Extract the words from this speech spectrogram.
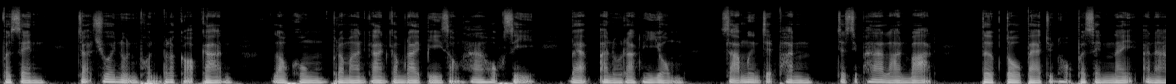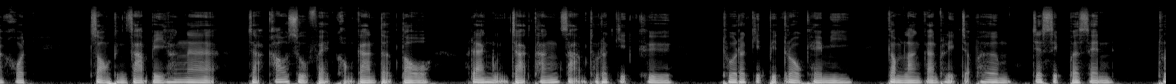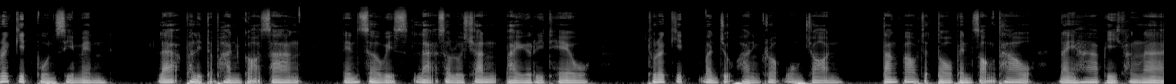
11.5%จะช่วยหนุนผลประกอบการ เราคงประมาณการกำไรปี 2564 แบบอนุรักษ์นิยม 37,075 ล้านบาท เติบโต 8.6%ในอนาคต 2-3 ปีข้างหน้า จะเข้าสู่ phase ของการเติบโต แรงหนุนจากทั้ง 3 ธุรกิจคือ ธุรกิจปิโตรเคมีกำลังการผลิตจะเพิ่ม 70%ธุรกิจปูนซีเมนต์และผลิตภัณฑ์ก่อสร้าง เน้น service และ solution ไป retail ธุรกิจบรรจุภัณฑ์ครบวงจร ตั้งเป้าจะโตเป็น 2 เท่าใน 5 ปีข้างหน้า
